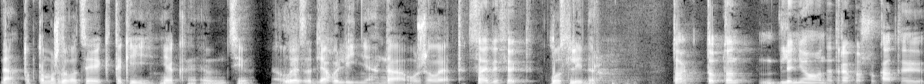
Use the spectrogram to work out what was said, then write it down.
Да? Тобто, можливо, це як такий, як ем, ці леза для гоління, да, у Gillette. Side effect. Loss leader. Так, тобто для нього не треба шукати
